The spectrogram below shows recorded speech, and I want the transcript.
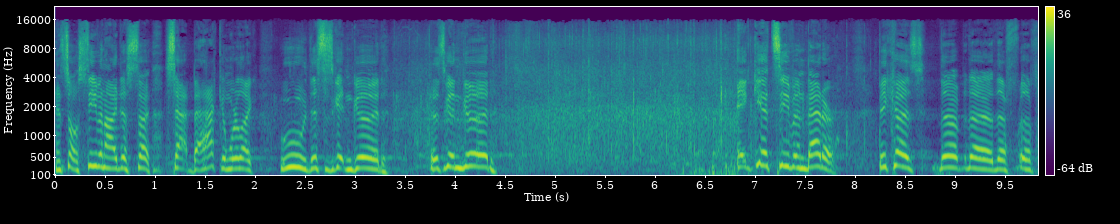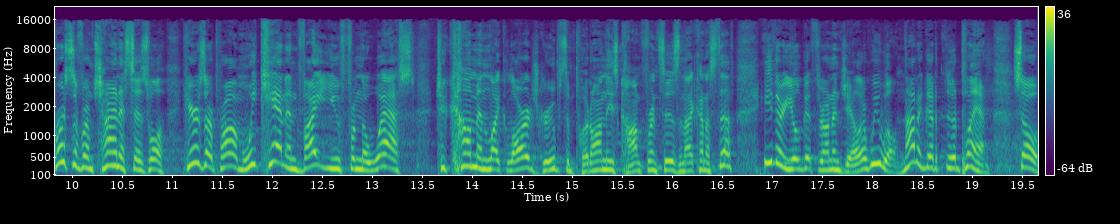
And so Steve and I just uh, sat back and we're like, Ooh, this is getting good. This is getting good. It gets even better. Because the, the, the, the, person from China says, well, here's our problem. We can't invite you from the West to come in like large groups and put on these conferences and that kind of stuff. Either you'll get thrown in jail or we will. Not a good, good plan. So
